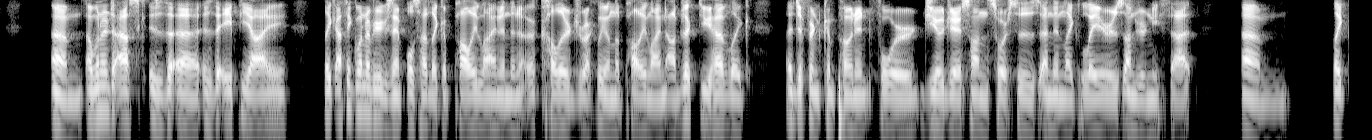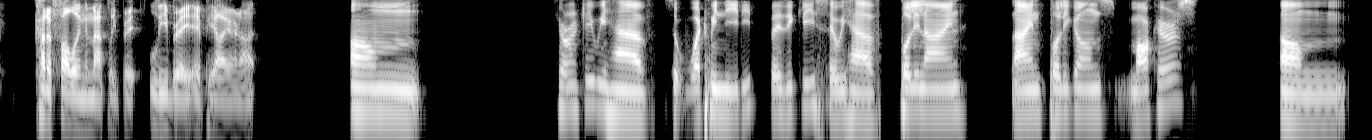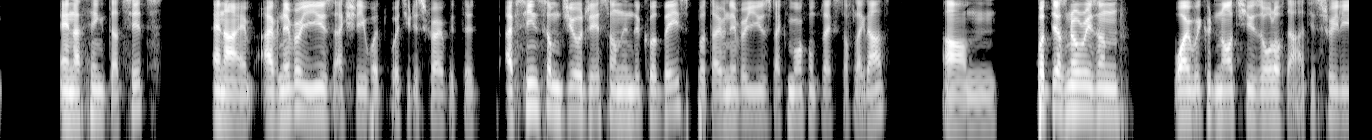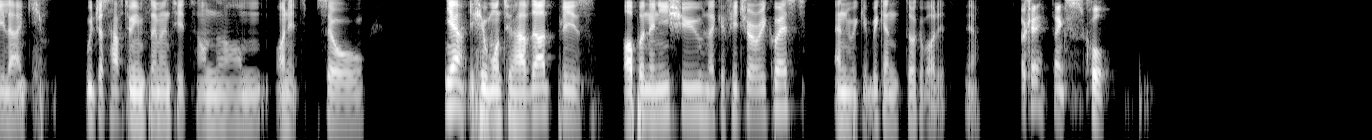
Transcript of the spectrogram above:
Um, I wanted to ask: Is the uh, is the API like I think one of your examples had like a polyline and then a color directly on the polyline object? Do you have like a different component for GeoJSON sources and then like layers underneath that? Um, kind of following the MapLibre, Libre API or not? Um, currently we have so what we needed basically. So we have polyline, line, polygons, markers, um, and I think that's it. And I I've never used actually what what you described with the. I've seen some GeoJSON in the code base, but I've never used like more complex stuff like that. Um, but there's no reason why we could not use all of that. It's really like we just have to implement it on um, on it. So yeah, if you want to have that, please open an issue like a feature request, and we can we can talk about it. Yeah. Okay, thanks. Cool.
